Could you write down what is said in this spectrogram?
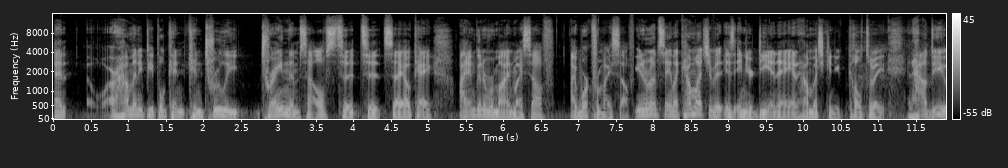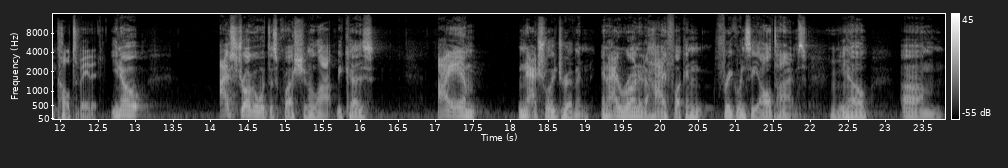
And or how many people can can truly train themselves to to say, okay, I am going to remind myself I work for myself. You know what I'm saying? Like how much of it is in your DNA and how much can you cultivate and how do you cultivate it? You know, I struggle with this question a lot because I am naturally driven and I run at a high fucking frequency all times. You know, um,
